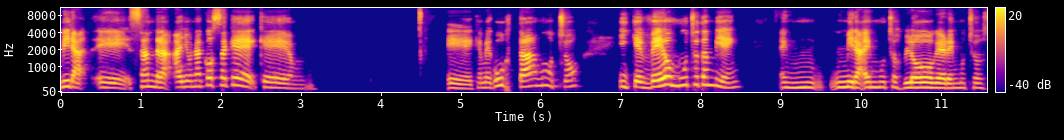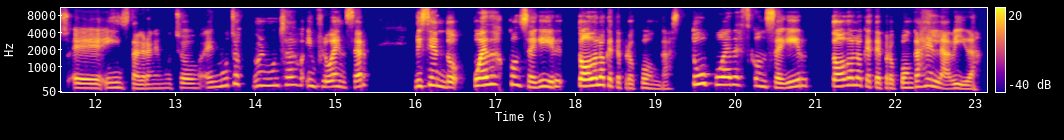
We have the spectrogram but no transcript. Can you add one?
Mira, eh, Sandra, hay una cosa que, que, eh, que me gusta mucho y que veo mucho también, en, mira, en muchos bloggers, en muchos eh, Instagram, en muchos, en muchos, en muchos influencers, diciendo, puedes conseguir todo lo que te propongas. Tú puedes conseguir todo lo que te propongas en la vida.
